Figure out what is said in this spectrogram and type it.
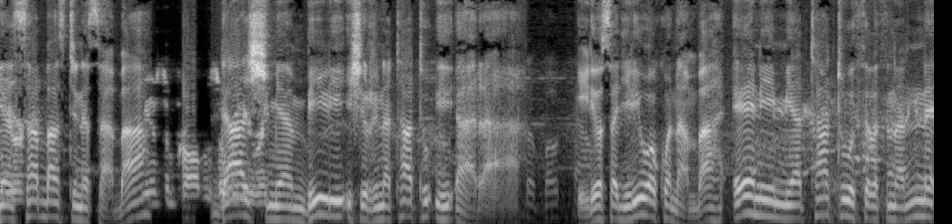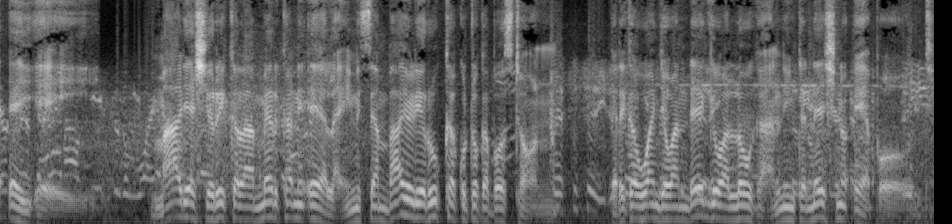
767 Dash 223 ER iliyosajiliwa kwa namba N334AA mali ya shirika la American Airlines ambayo iliruka kutoka Boston katika uwanja wa ndege wa Logan International Airport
